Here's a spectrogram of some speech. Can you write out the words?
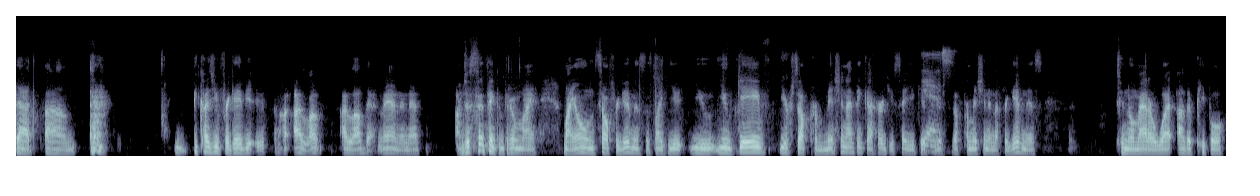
That um, because you forgave you, I love, I love that man, and that I'm just thinking through my my own self forgiveness. It's like you you you gave yourself permission. I think I heard you say you give yes. yourself permission and the forgiveness to no matter what other people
